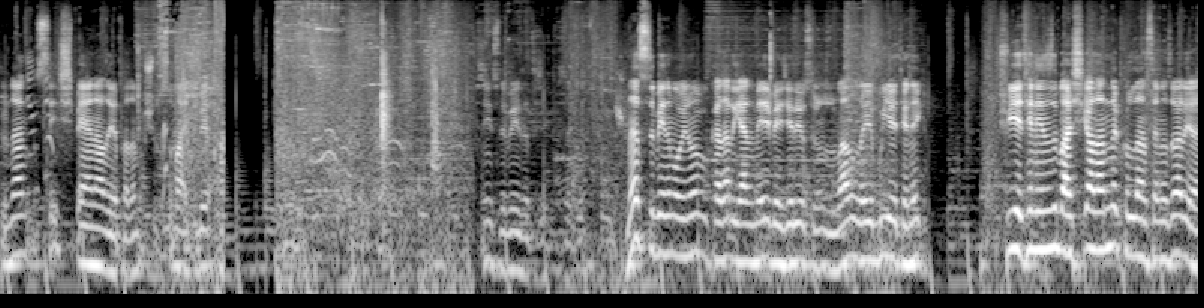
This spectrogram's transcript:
Şuradan seç beğen al yapalım. Şu smite'ı bir... Neyse beyaz atacak bize. Nasıl benim oyunuma bu kadar gelmeyi beceriyorsunuz? Vallahi bu yetenek... Şu yeteneğinizi başka alanda kullansanız var ya...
